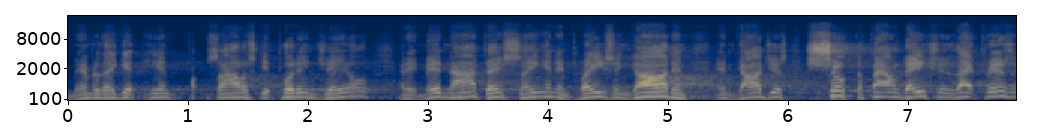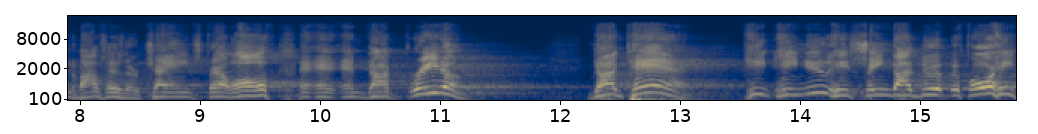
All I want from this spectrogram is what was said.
Remember, they get him, Silas get put in jail, and at midnight they're singing and praising God, and, and God just shook the foundation of that prison. The Bible says their chains fell off, and, and God freed them. God can. He, he knew he'd seen God do it before. He,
